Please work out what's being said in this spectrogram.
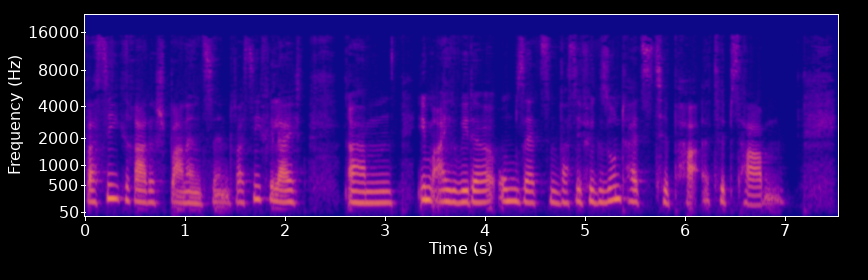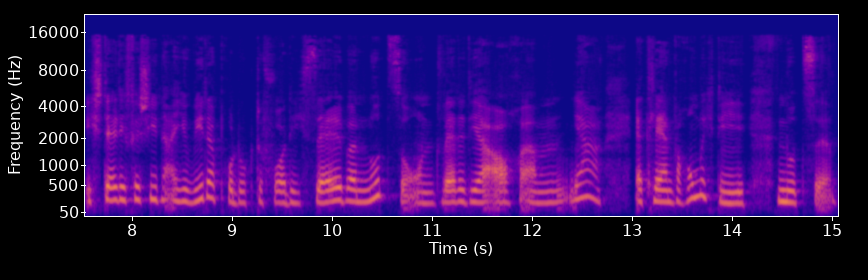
was sie gerade spannend sind, was sie vielleicht ähm, im Ayurveda umsetzen, was sie für Gesundheitstipps haben. Ich stelle dir verschiedene Ayurveda-Produkte vor, die ich selber nutze und werde dir auch ähm, ja erklären, warum ich die nutze.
